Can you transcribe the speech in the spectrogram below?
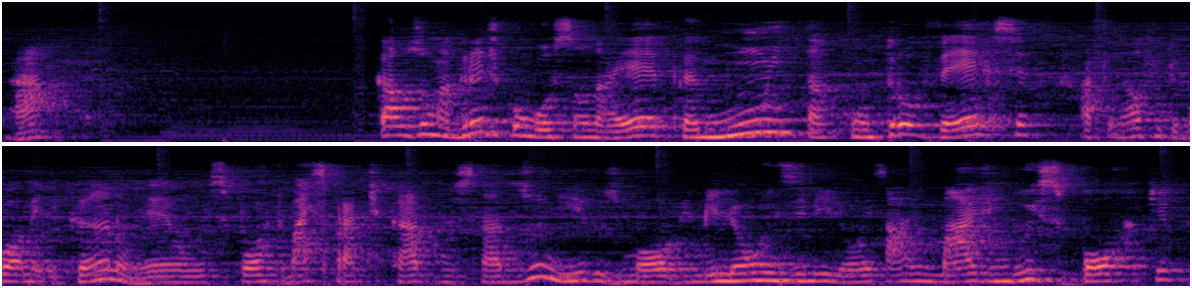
Tá? Causou uma grande comoção na época, muita controvérsia, afinal o futebol americano é o esporte mais praticado nos Estados Unidos, move milhões e milhões. A imagem do esporte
